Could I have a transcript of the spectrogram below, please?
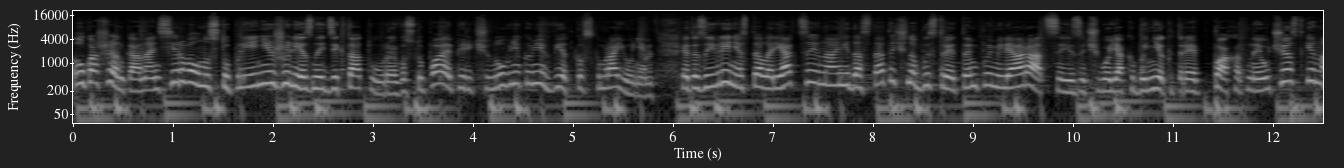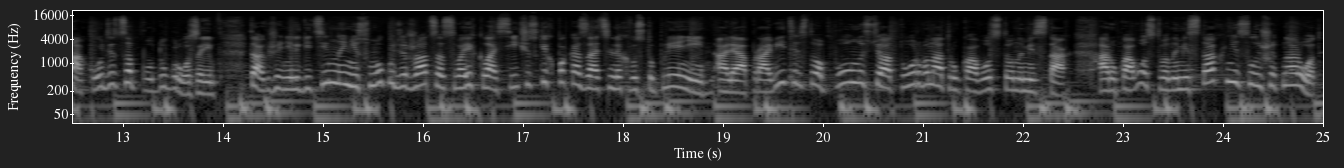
Лукашенко анонсировал наступление железной диктатуры, выступая перед чиновниками в Ветковском районе. Это заявление стало реакцией на недостаточно быстрые темпы мелиорации, из-за чего якобы некоторые пахотные участки находятся под угрозой. Также нелегитимный не смог удержаться от своих классических показательных выступлений, а правительство полностью оторвано от руководства на местах. А руководство на местах не слышит народ.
